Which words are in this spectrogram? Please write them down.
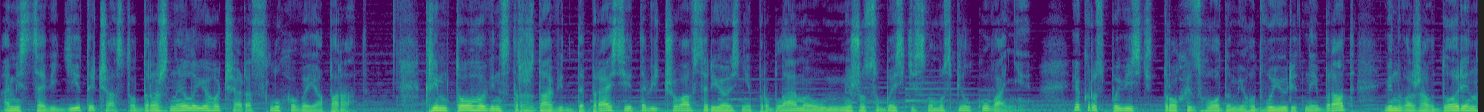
а місцеві діти часто дражнили його через слуховий апарат. Крім того, він страждав від депресії та відчував серйозні проблеми у міжособистісному спілкуванні. Як розповість трохи згодом його двоюрідний брат, він вважав Дорін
